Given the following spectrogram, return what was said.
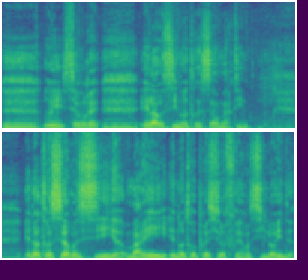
C'est- oui, c'est vrai. Et là aussi notre sœur Martine. Et notre sœur aussi, euh, Marie, et notre précieux frère aussi, Lloyd,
